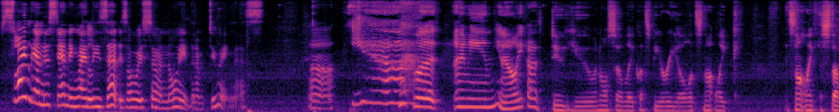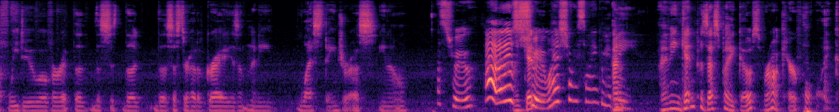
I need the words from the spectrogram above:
slightly understanding why Lizette is always so annoyed that I'm doing this. Uh, Yeah, but I mean, you know, you gotta do you, and also like, let's be real. It's not like, it's not like the stuff we do over at the the the the Sisterhood of Grey isn't any less dangerous. You know, that's true. Ah, that is get- true. Why is she always so angry at I'm- me? I mean, getting possessed by a ghost, if we're not careful, like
